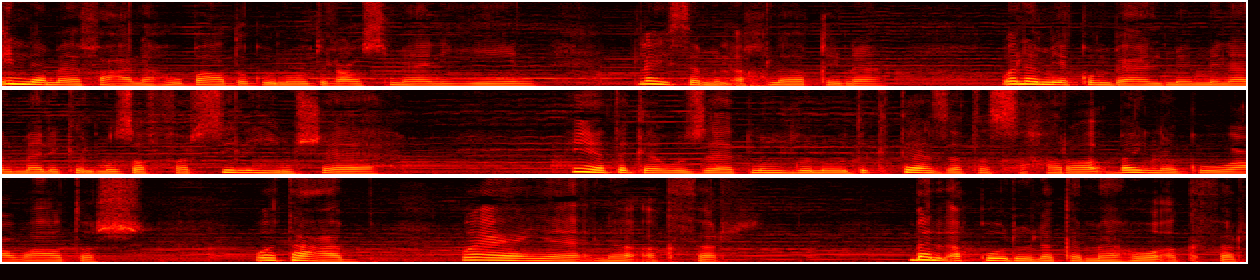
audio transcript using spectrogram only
إن ما فعله بعض جنود العثمانيين ليس من أخلاقنا ولم يكن بعلم من الملك المظفر سليم شاه. هي تجاوزات من جنود اجتازت الصحراء بين جوع وعطش وتعب وإعياء لا أكثر. بل أقول لك ما هو أكثر.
